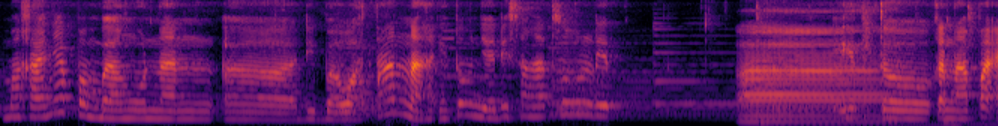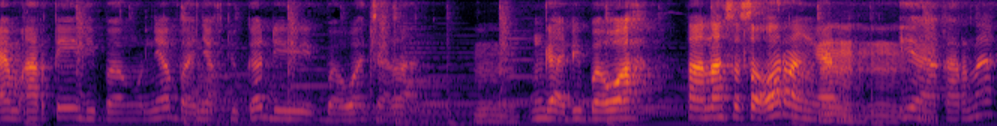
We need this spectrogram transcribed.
Makanya pembangunan eh, di bawah tanah itu menjadi sangat sulit. Ah, Itu kenapa MRT dibangunnya banyak juga di bawah jalan, hmm. nggak di bawah tanah seseorang kan? Hmm, hmm, Iya, karena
